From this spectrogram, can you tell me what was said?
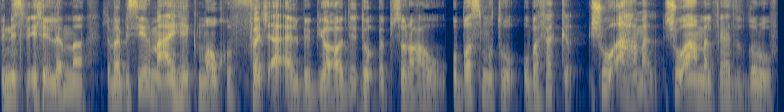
بالنسبة لي لما لما بيصير معي هيك موقف فجأة قلبي بيقعد يدق بسرعة وبصمت وبفكر شو أعمل؟ شو أعمل في هذه الظروف؟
